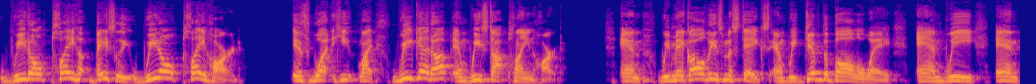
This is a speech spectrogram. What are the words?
We don't play, basically, we don't play hard, is what he like. We get up and we stop playing hard. And we make all these mistakes and we give the ball away. And we, and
